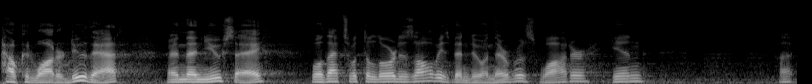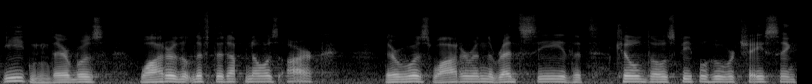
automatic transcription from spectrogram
How could water do that? And then you say, Well, that's what the Lord has always been doing. There was water in uh, Eden, there was water that lifted up Noah's ark, there was water in the Red Sea that killed those people who were chasing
